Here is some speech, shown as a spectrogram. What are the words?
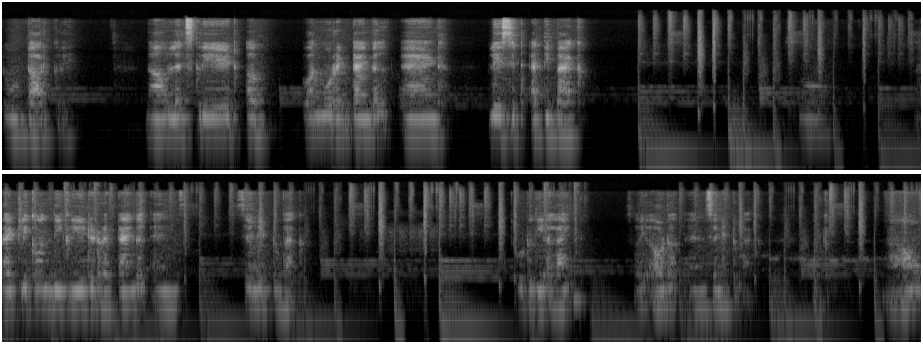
to dark gray. Now let's create a one more rectangle and place it at the back. So right click on the created rectangle and send it to back go to the align sorry order and send it to back. Okay. Now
